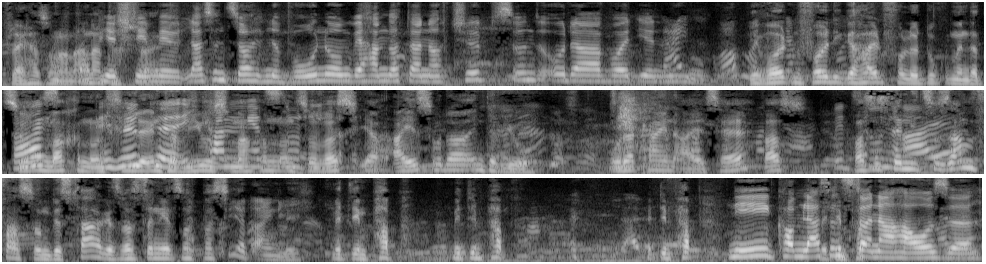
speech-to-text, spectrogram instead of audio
Vielleicht hast du noch einen anderen Hier stehen wir, lass uns doch eine Wohnung. Wir haben doch da noch Chips und oder wollt ihr Wir wollten voll die gehaltvolle Dokumentation Was? machen und Silke, viele Interviews machen und sowas. Ja, Eis oder Interview? Oder kein Eis, hä? Was? Willst Was ist denn die? Zusammenfassung des Tages? Was ist denn jetzt noch passiert eigentlich? Mit dem Papp? Mit dem Papp? Mit dem Papp? Nee, komm, lass uns doch nach Hause.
